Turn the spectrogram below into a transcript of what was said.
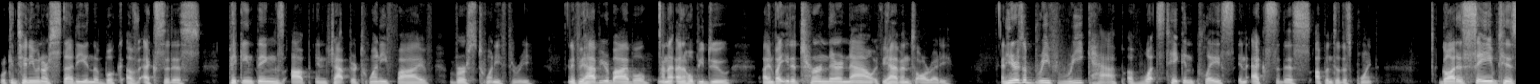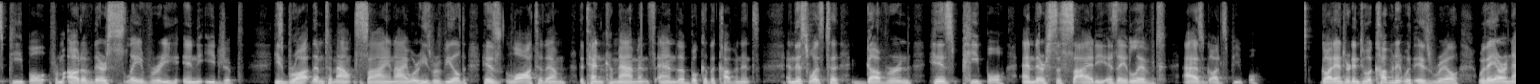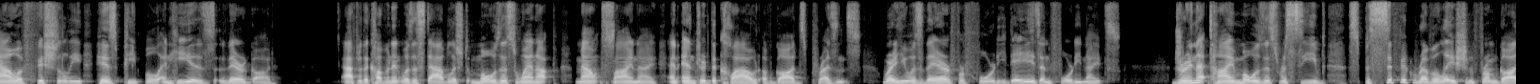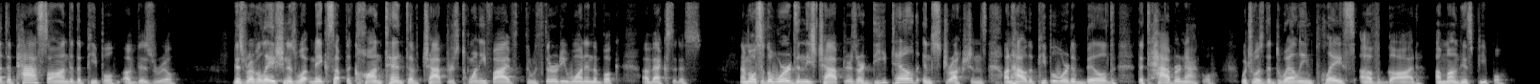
We're continuing our study in the book of Exodus, picking things up in chapter 25, verse 23. And if you have your Bible, and I, and I hope you do, I invite you to turn there now if you haven't already. And here's a brief recap of what's taken place in Exodus up until this point. God has saved his people from out of their slavery in Egypt. He's brought them to Mount Sinai, where he's revealed his law to them, the Ten Commandments and the Book of the Covenant. And this was to govern his people and their society as they lived as God's people. God entered into a covenant with Israel where they are now officially his people and he is their God. After the covenant was established, Moses went up Mount Sinai and entered the cloud of God's presence, where he was there for 40 days and 40 nights. During that time, Moses received specific revelation from God to pass on to the people of Israel. This revelation is what makes up the content of chapters 25 through 31 in the book of Exodus. Now, most of the words in these chapters are detailed instructions on how the people were to build the tabernacle, which was the dwelling place of God among his people.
